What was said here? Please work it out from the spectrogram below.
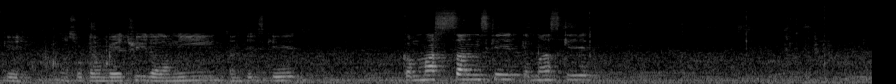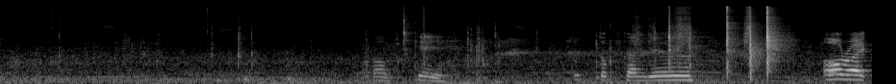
Okey, masukkan bateri dalam ni, cantik sikit. Kemasan sikit, kemas sikit. Okey. Tutupkan dia. Alright.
